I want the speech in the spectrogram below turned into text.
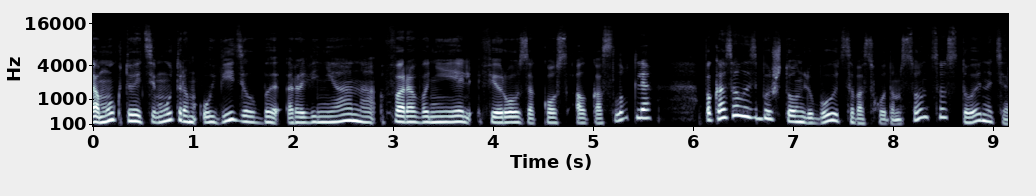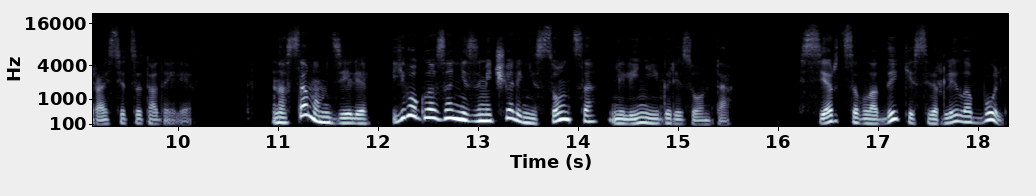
Тому, кто этим утром увидел бы Равиниана Фараваниэль Фероза Кос Алкаслотля, показалось бы, что он любуется восходом солнца, стоя на террасе цитадели. На самом деле его глаза не замечали ни солнца, ни линии горизонта. Сердце владыки сверлило боль.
